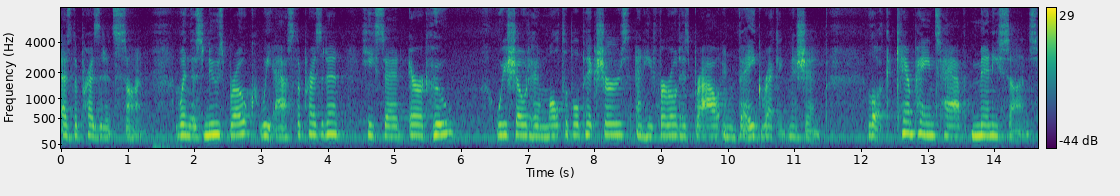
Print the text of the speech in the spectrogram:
as the president's son. When this news broke, we asked the president. He said, Eric, who? We showed him multiple pictures, and he furrowed his brow in vague recognition. Look, campaigns have many sons.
